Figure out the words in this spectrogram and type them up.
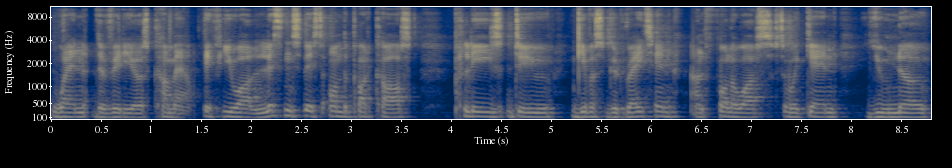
when the videos come out. If you are listening to this on the podcast, please do give us a good rating and follow us. So, again, you know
